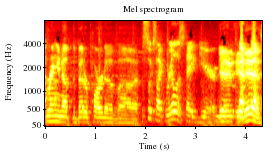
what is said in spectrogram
bringing up the better part of. Uh, this looks like real estate gear. yeah, it is.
